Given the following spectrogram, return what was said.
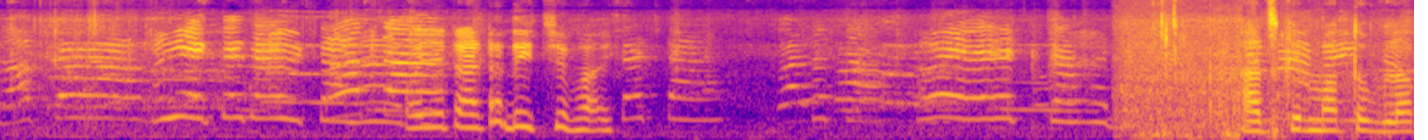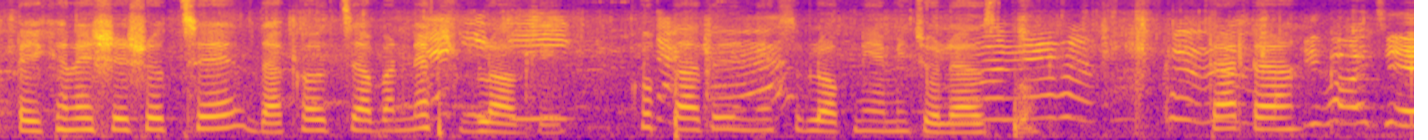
টাটা আমি একটা দাও টাটা। ওই যে টাটা দিচ্ছে ভাই। টাটা। আজকের মতো ব্লগটা এখানে শেষ হচ্ছে। দেখা হচ্ছে আবার নেক্সট ব্লগে। খুব তাড়াতাড়ি নেক্সট ব্লগ নিয়ে আমি চলে আসব। টাটা। কি হয়েছে?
